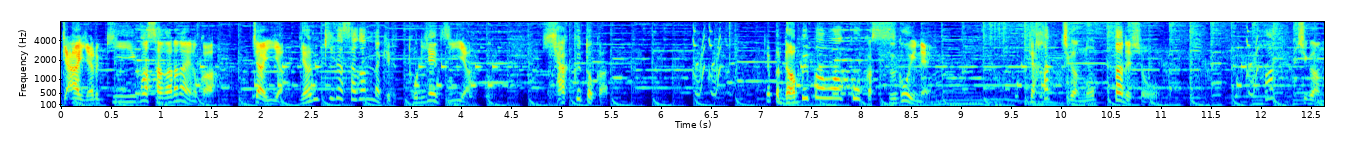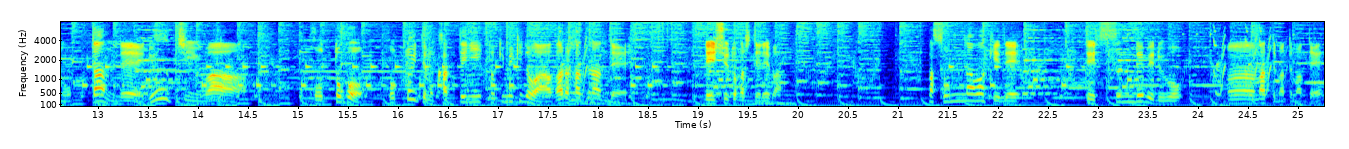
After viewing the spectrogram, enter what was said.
じゃあやる気は下がらないのか。じゃあいいや。やる気が下がんなければとりあえずいいや。100とか。やっぱラブパワー効果すごいね。でハッチが乗ったでしょ。ハッチが乗ったんでりょーちんはほっとこう。ほっといても勝手にときめき度は上がるはずなんで練習とかしてれば。まあそんなわけでレッスンレベルをうーん待って待って待って。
